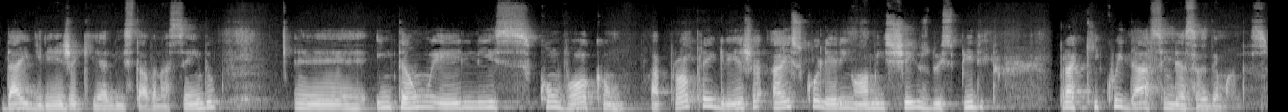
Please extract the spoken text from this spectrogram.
da igreja que ali estava nascendo. É, então eles convocam a própria igreja a escolherem homens cheios do Espírito para que cuidassem dessas demandas.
